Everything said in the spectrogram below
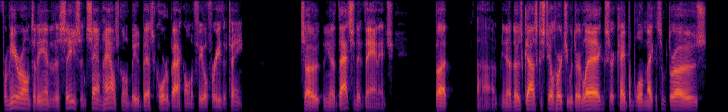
From here on to the end of the season, Sam Howell's going to be the best quarterback on the field for either team. So, you know, that's an advantage. But, uh, you know, those guys can still hurt you with their legs. They're capable of making some throws.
